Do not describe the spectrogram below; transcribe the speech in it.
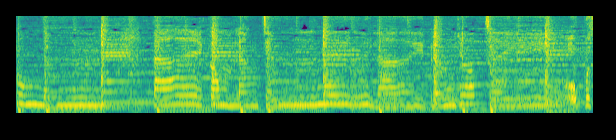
គុំនឹកឧ ប្រ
